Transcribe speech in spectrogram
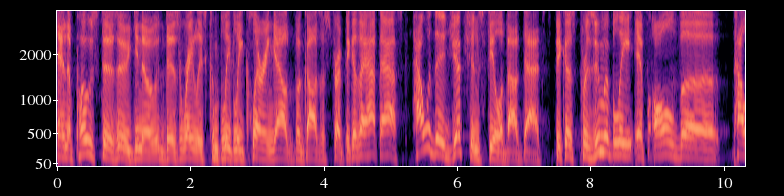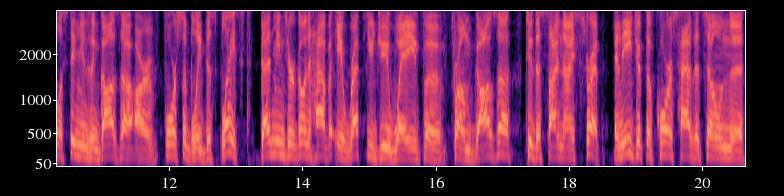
and opposed to, you know, the Israelis completely clearing out the Gaza Strip? Because I have to ask, how would the Egyptians feel about that? Because presumably, if all the Palestinians in Gaza are forcibly displaced, that means you're going to have a refugee wave uh, from Gaza to the Sinai Strip. And Egypt, of course, has its own uh,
